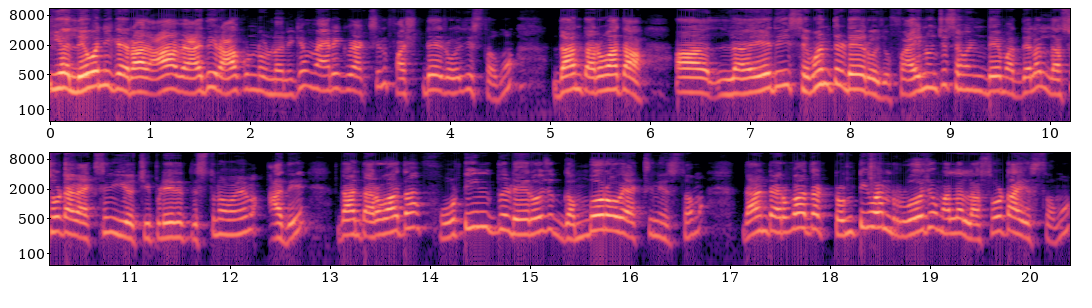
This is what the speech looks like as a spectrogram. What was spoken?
ఇక లేవనికి రా ఆ వ్యాధి రాకుండా ఉండడానికి మ్యారిక్ వ్యాక్సిన్ ఫస్ట్ డే రోజు ఇస్తాము. దాని తర్వాత ల- ఏది? సెవెంత్ డే రోజు ఫైవ్ నుంచి సెవెంత్ డే మధ్యలో లసోటా వ్యాక్సిన్ ఇవ్వచ్చు ఇప్పుడు ఏదైతే ఇస్తున్నామో మేము అది. దాని తర్వాత ఫోర్టీన్త్ డే రోజు గంబోరో వ్యాక్సిన్ ఇస్తాము. దాని తర్వాత ట్వంటీ వన్ రోజు మళ్ళీ లసోటా ఇస్తాము.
